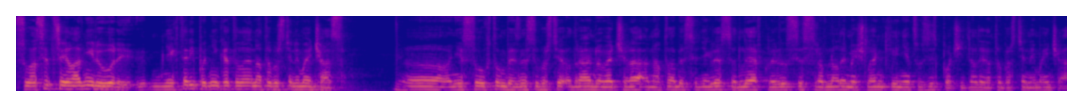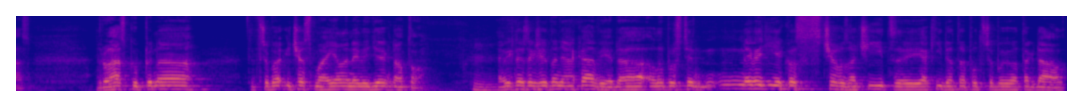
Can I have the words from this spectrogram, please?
jsou asi tři hlavní důvody. Některý podnikatelé na to prostě nemají čas. Uh, oni jsou v tom biznesu prostě od rána do večera a na to, aby se někde sedli a v klidu si srovnali myšlenky, něco si spočítali, na to prostě nemají čas. Druhá skupina, ty třeba i čas mají, ale nevědí, jak na to. Hmm. Já bych neřekl, že je to nějaká věda, ale prostě nevědí, jako z čeho začít, jaký data potřebují a tak dál.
